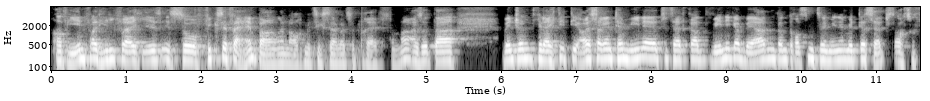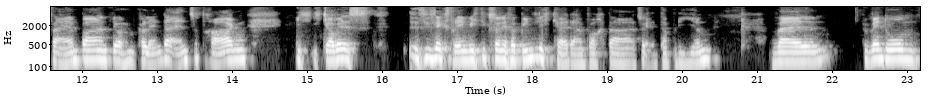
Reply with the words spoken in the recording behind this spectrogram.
auf jeden Fall hilfreich ist, ist so fixe Vereinbarungen auch mit sich selber zu treffen. Ne? Also da, wenn schon vielleicht die, die äußeren Termine zurzeit gerade weniger werden, dann trotzdem Termine mit dir selbst auch zu vereinbaren, die auch im Kalender einzutragen. Ich, ich glaube, es, es ist extrem wichtig, so eine Verbindlichkeit einfach da zu etablieren, weil wenn du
